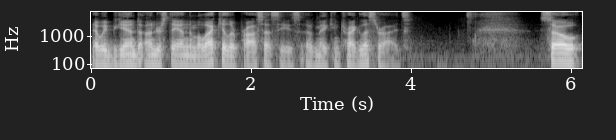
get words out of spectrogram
that we began to understand the molecular processes of making triglycerides. So,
